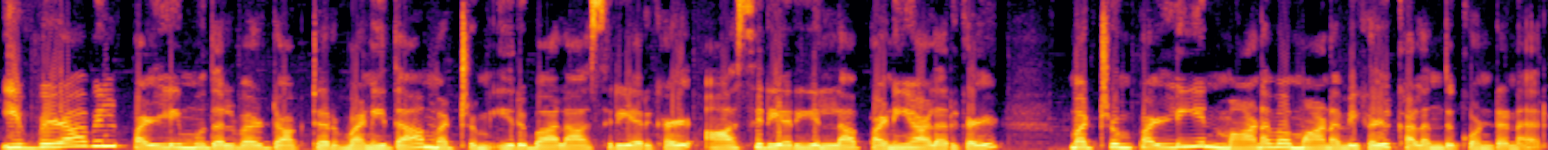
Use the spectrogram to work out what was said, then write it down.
இவ்விழாவில் பள்ளி முதல்வர் டாக்டர் வனிதா மற்றும் இருபால் ஆசிரியர்கள் ஆசிரியர் இல்லா பணியாளர்கள் மற்றும் பள்ளியின் மாணவ மாணவிகள் கலந்து கொண்டனர்.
